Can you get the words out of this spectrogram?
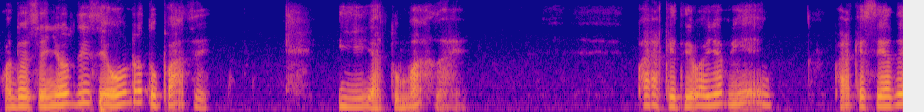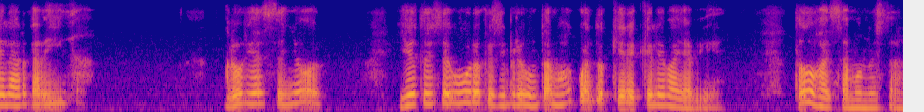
Cuando el Señor dice, honra a tu padre y a tu madre, para que te vaya bien, para que seas de larga vida. Gloria al Señor. Yo estoy seguro que si preguntamos a cuánto quiere que le vaya bien, todos alzamos nuestras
